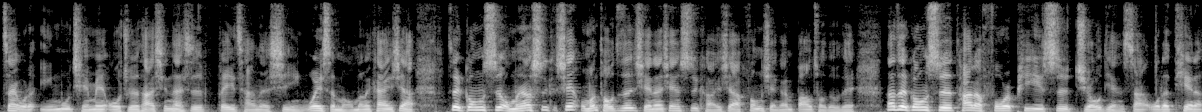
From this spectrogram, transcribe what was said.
在我的荧幕前面，我觉得它现在是非常的吸引。为什么？我们来看一下这公司，我们要思先，我们投资之前呢，先思考一下风险跟报酬，对不对？那这公司它的 Four P 是九点三，我的天呐，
